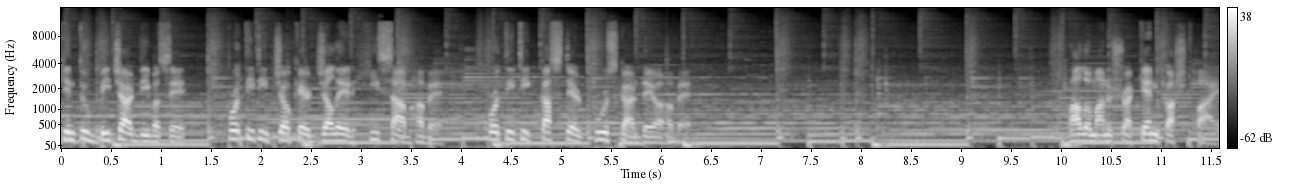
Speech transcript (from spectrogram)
কিন্তু বিচার দিবসে প্রতিটি চোখের জলের হিসাব হবে, প্রতিটি কষ্টের পুরস্কার দেওয়া হবে। ভালো মানুষরা কেন কষ্ট পায়?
